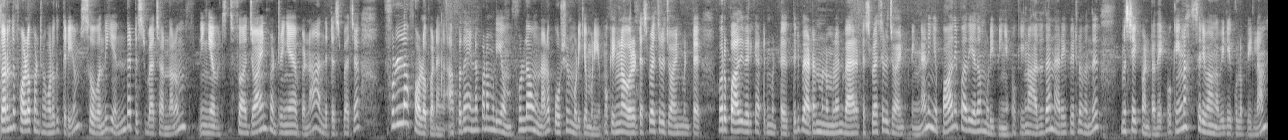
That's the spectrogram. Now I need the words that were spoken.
தொடர்ந்து ஃபாலோ பண்ணுறவங்களுக்கு தெரியும். ஸோ வந்து எந்த டெஸ்ட் பேட்சாக இருந்தாலும் நீங்கள் ஜாயின் பண்ணுறீங்க அப்படின்னா அந்த டெஸ்ட் பேட்சை ஃபுல்லாக ஃபாலோ பண்ணுங்கள் அப்போ தான் என்ன பண்ண முடியும்? ஃபுல்லாக உங்களால் போர்ஷன் முடிக்க முடியும். ஓகேங்களா ஒரு டெஸ்ட் பேட்சில் ஜாயின் பண்ணிட்டு ஒரு பாதி வரைக்கும் அட்டன் பண்ணிட்டு திருப்பி அட்டன் பண்ண முடியலன்னு வேறு டெஸ்ட் பேட்சில் ஜாயின் பண்ணிங்கன்னா நீங்கள் பாதி பாதியாக தான் முடிப்பீங்க ஓகேங்களா அதுதான் நிறைய பேரில் வந்து மிஸ்டேக் பண்ணுறதே ஓகேங்களா சரி வாங்க வீடியோக்குள்ளே போயிடலாம்.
